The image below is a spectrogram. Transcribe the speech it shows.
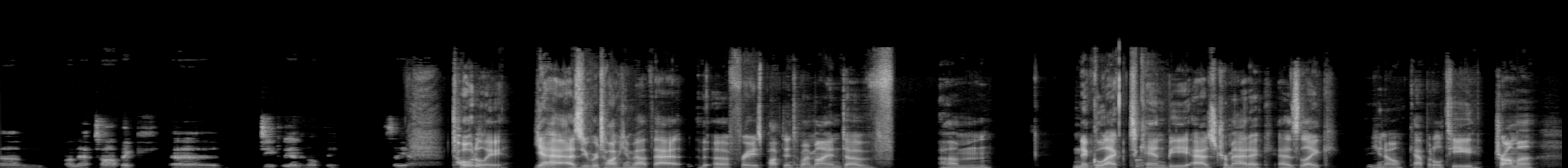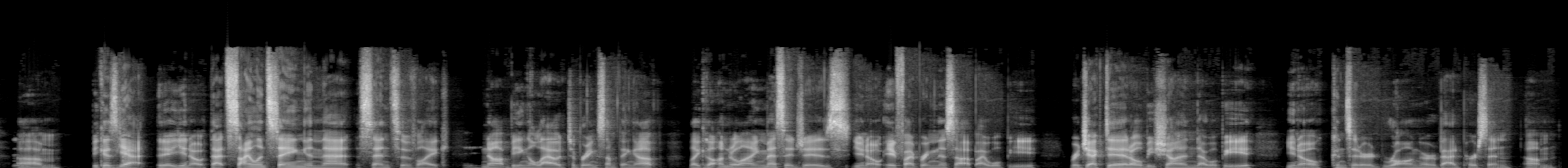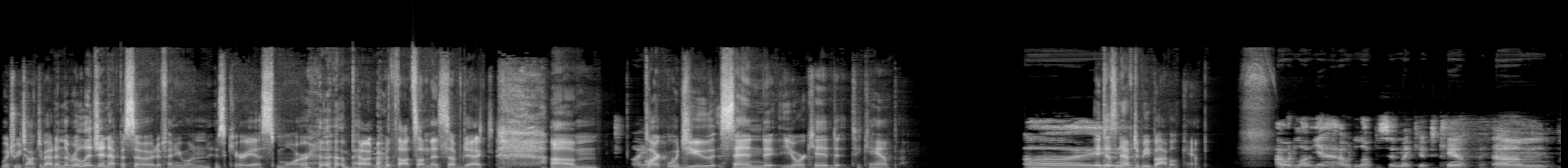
um, on that topic, uh, deeply unhealthy. So yeah, totally yeah, as you were talking about that, a phrase popped into my mind of um, neglect can be as traumatic as like you know capital T trauma. Mm-hmm. Um, because yeah, eh, you know that silencing and that sense of like mm-hmm. not being allowed to bring something up. Like the underlying message is, you know, if I bring this up, I will be rejected, I'll be shunned, I will be you know, considered wrong or a bad person, um, which we talked about in the religion episode. If anyone is curious more about our thoughts on this subject, um, Clark, would you send your kid to camp? I... It doesn't have to be Bible camp. I would love, yeah, I would love to send my kid to camp. Um,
